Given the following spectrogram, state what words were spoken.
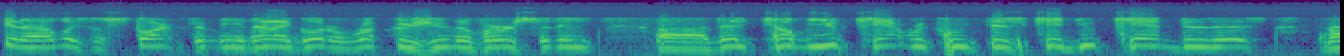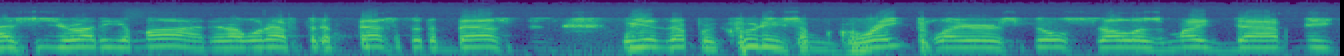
you know, it was a start for me. Then I go to Rutgers University. Uh, they tell me you can't recruit this kid, you can't do this, and I said you're out of your mind. And I went after the best of the best, and we ended up recruiting some great players: Phil Sellers, Mike Dabney,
